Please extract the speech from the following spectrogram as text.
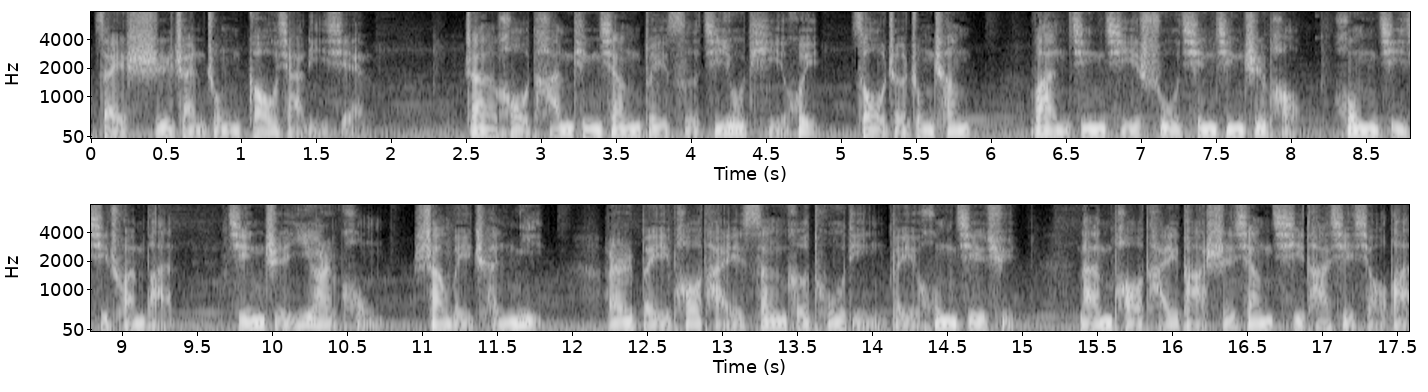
在实战中高下立现。战后，谭廷香对此极有体会，奏折中称：“万斤及数千斤之炮轰击其船板，仅指一二孔，尚未沉溺；而北炮台三合土顶被轰揭去，南炮台大石箱其他些小半，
